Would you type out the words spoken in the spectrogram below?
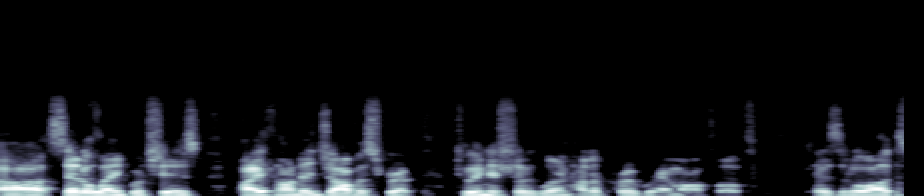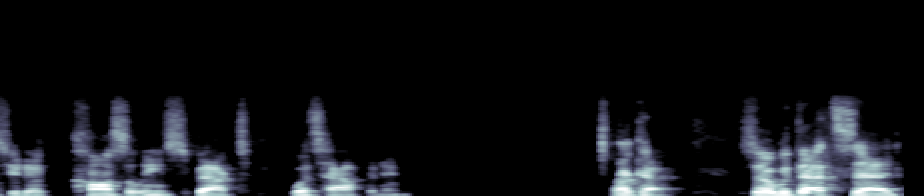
uh, set of languages, Python and JavaScript, to initially learn how to program off of, because it allows you to constantly inspect what's happening. Okay, so with that said,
